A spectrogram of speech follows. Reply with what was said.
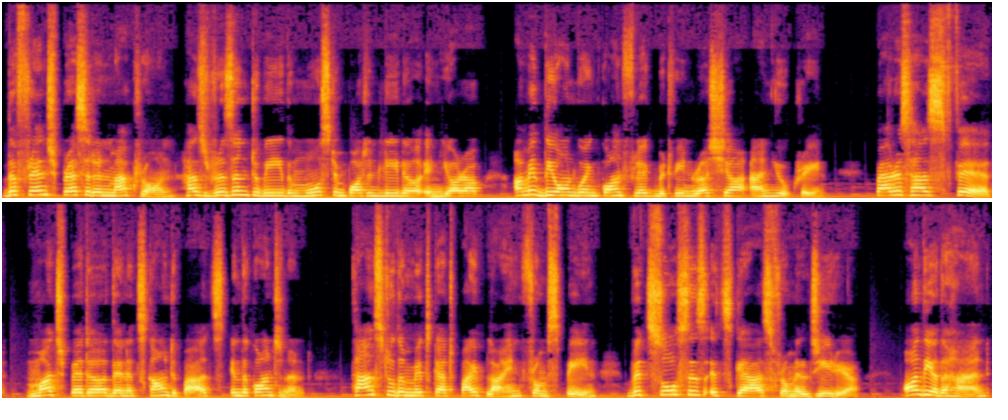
the French President Macron has risen to be the most important leader in Europe amid the ongoing conflict between Russia and Ukraine. Paris has fared much better than its counterparts in the continent, thanks to the MidCat pipeline from Spain, which sources its gas from Algeria. On the other hand,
